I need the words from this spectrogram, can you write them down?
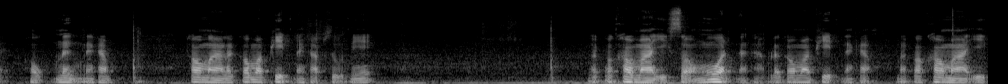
8 6 1นะครับ เข้ามาแล้วก็มาผิดนะครับ สูตรนี้ แล้วก็เข้ามาอีก 2 งวดนะครับ แล้วก็มาผิดนะครับ แล้วก็เข้ามาอีก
